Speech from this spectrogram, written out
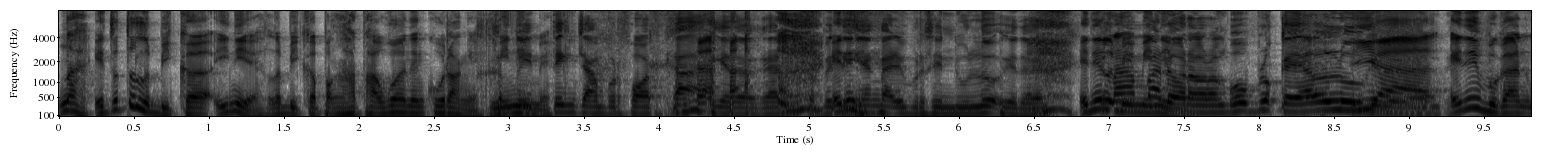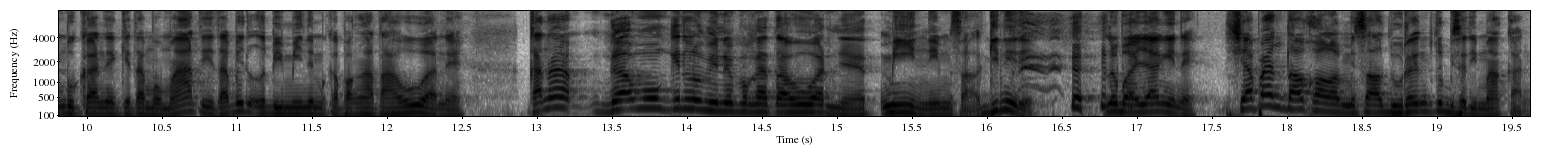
Nah itu tuh lebih ke ini ya, lebih ke pengetahuan yang kurang ya, minim ya. Kepiting campur vodka gitu kan. Kepitingnya nggak dibersihin dulu gitu kan. Ini lebih Kenapa ada minim. orang-orang goblok kayak lu gitu kan? Iya, ini bukan bukannya kita mau mati, tapi lebih minim ke pengetahuan ya. Karena Nggak mungkin lu minim pengetahuan ya. minim sal. Gini nih, lu bayangin nih, siapa yang tahu kalau misal durian itu bisa dimakan?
